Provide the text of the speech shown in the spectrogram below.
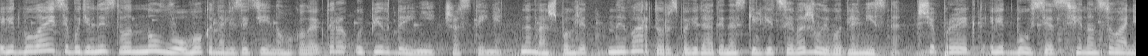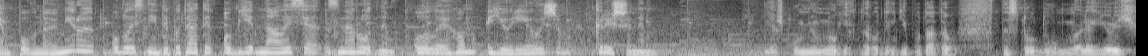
відбувається будівництво нового каналізаційного колектора у південній частині. На наш погляд, не варто розповідати, наскільки це важливо для міста. Щоб проект відбувся з фінансуванням повною мірою, обласні депутати об'єдналися з народним Олегом Юрійовичем Кришиним. Я ж помню многих народных депутатов с трудом. Олег Юрьевич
